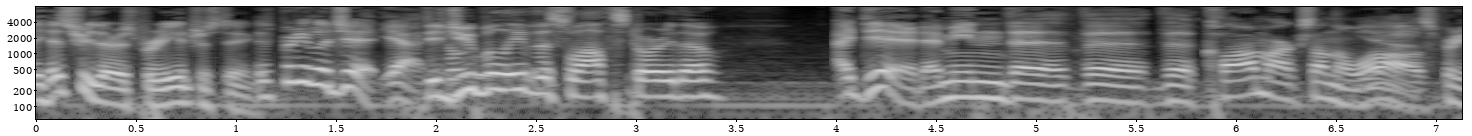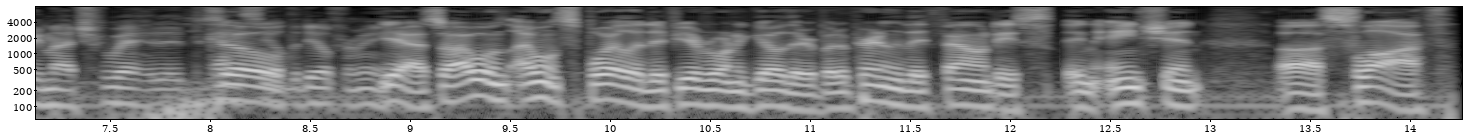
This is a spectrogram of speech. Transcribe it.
The history there was pretty interesting. it's pretty legit. Yeah. Did you totally- believe the sloth story though? I did. I mean, the the the claw marks on the walls pretty much it kind of sealed the deal for me. Yeah, so I won't I won't spoil it if you ever want to go there. But apparently they found a an ancient uh, sloth.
